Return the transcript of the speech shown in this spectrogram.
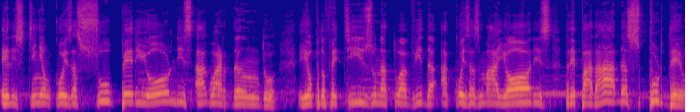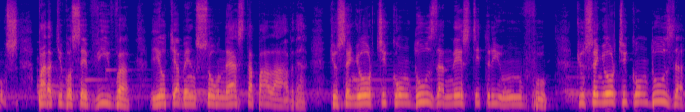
eles tinham coisa superior lhes aguardando. E eu profetizo na tua vida a coisas maiores preparadas por Deus, para que você viva. E eu te abençoo nesta palavra. Que o Senhor te conduza neste triunfo. Que o Senhor te conduza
